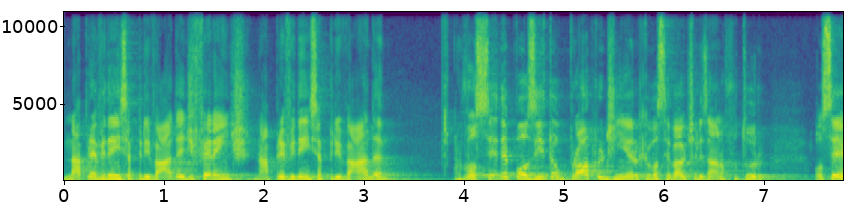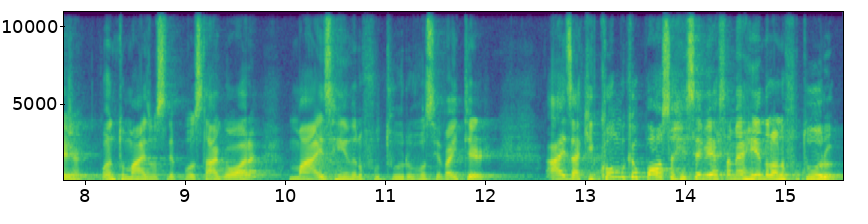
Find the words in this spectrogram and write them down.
Na previdência privada é diferente. Na previdência privada, você deposita o próprio dinheiro que você vai utilizar no futuro. Ou seja, quanto mais você depositar agora, mais renda no futuro você vai ter. Ah, Isaac, como que eu posso receber essa minha renda lá no futuro?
